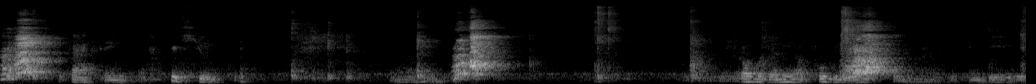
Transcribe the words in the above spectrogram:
of acting, of humor. Um, Robert De Niro proving that uh, he can be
